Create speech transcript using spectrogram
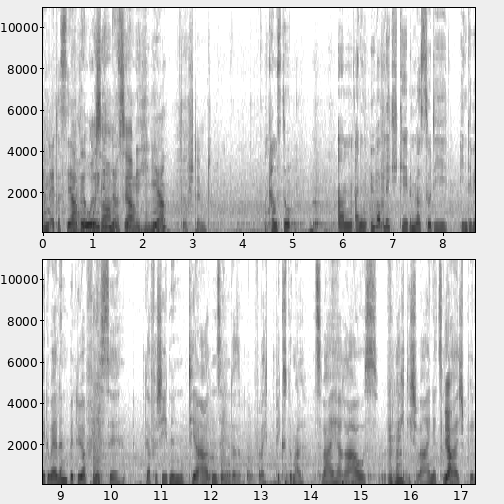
Haben etwas sehr Beruhigendes, ja. finde ich. Mhm. Ja. Das stimmt. Kannst du ähm, einen Überblick geben, was so die individuellen Bedürfnisse der verschiedenen Tierarten sind? Also vielleicht pickst du mal zwei heraus, vielleicht die Schweine zum Mhm. Ja. Beispiel.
